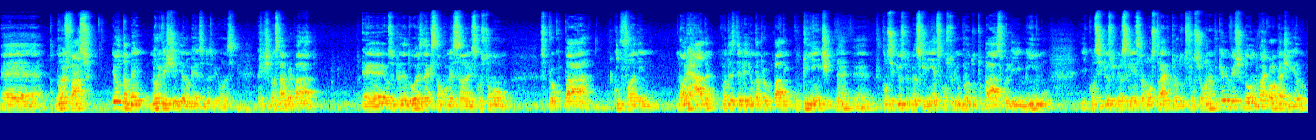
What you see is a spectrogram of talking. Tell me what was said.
É, não é fácil. Eu também não investiria no Mendes em 2011. A gente não estava preparado. É, os empreendedores né, que estão começando, eles costumam se preocupar com funding na hora errada, quando eles deveriam estar preocupados com o cliente, né? É, conseguir os primeiros clientes, construir um produto básico ali, mínimo, e conseguir os primeiros clientes para mostrar que o produto funciona, porque o investidor não vai colocar dinheiro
